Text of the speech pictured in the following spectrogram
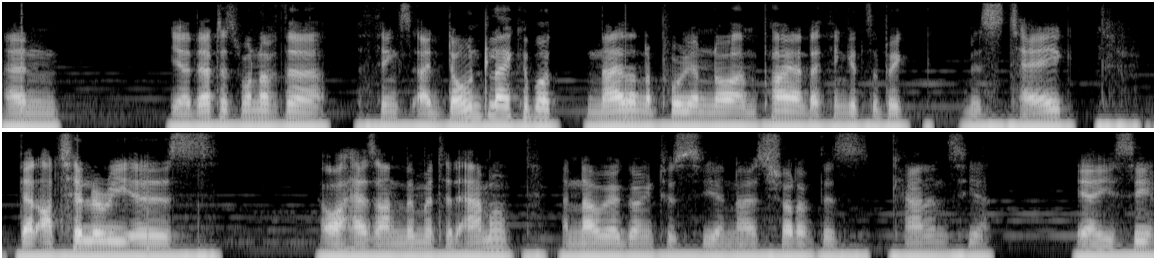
And yeah, that is one of the things I don't like about neither Napoleon nor Empire, and I think it's a big mistake. That artillery is or has unlimited ammo, and now we're going to see a nice shot of this cannons here. Yeah, you see,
